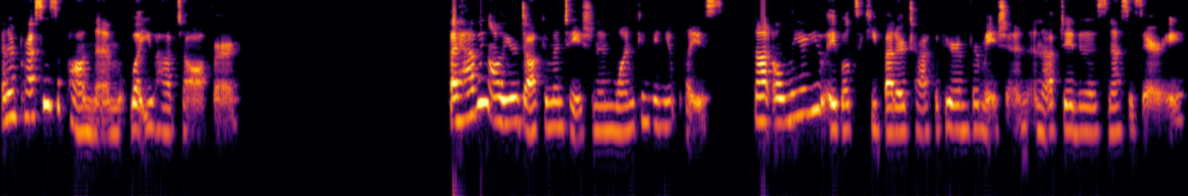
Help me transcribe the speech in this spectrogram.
and impresses upon them what you have to offer. By having all your documentation in one convenient place, not only are you able to keep better track of your information and update it as necessary,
